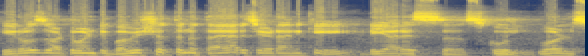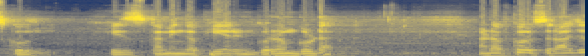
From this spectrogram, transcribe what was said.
ఈరోజు అటువంటి భవిష్యత్తును తయారు చేయడానికి DRS school world school is coming up here in Gurramguda and of course Raju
